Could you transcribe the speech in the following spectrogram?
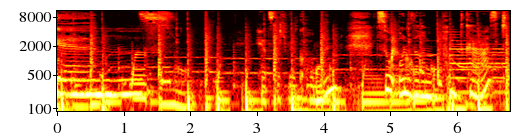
Morgens. Herzlich willkommen zu unserem Podcast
